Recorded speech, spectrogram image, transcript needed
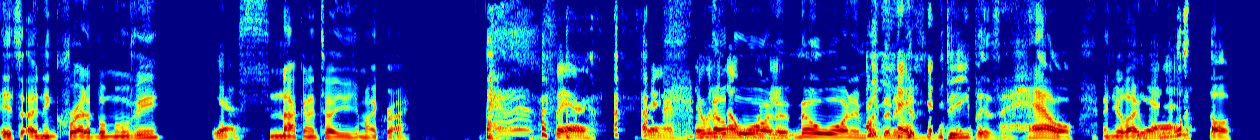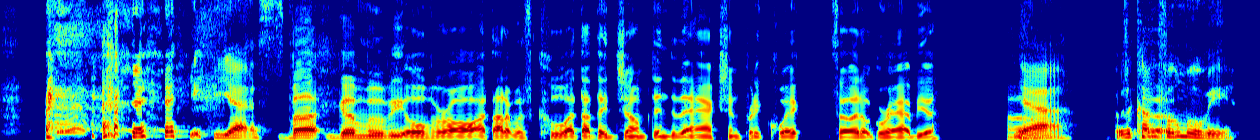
it's an incredible movie. Yes. Not going to tell you you might cry. Fair. Fair. There was no, warning. no warning, but then it gets deep as hell, and you're like, Yeah. what the? yes. but good movie overall. I thought it was cool. I thought they jumped into the action pretty quick, so it'll grab you. Um, yeah. It was a kung uh, fu movie.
